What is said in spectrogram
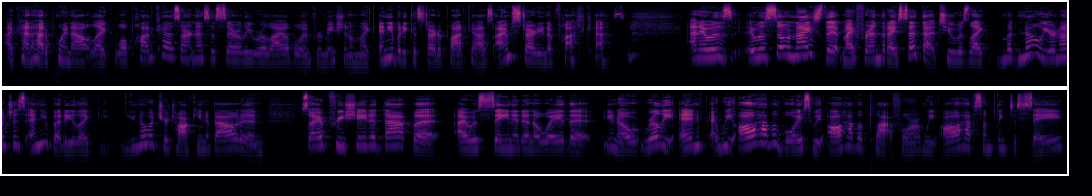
I kind of had to point out, like, well, podcasts aren't necessarily reliable information. I'm like, anybody could start a podcast. I'm starting a podcast. And it was it was so nice that my friend that I said that to was like, but no, you're not just anybody. Like you know what you're talking about, and so I appreciated that, but I was saying it in a way that, you know, really, and we all have a voice, we all have a platform, we all have something to say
